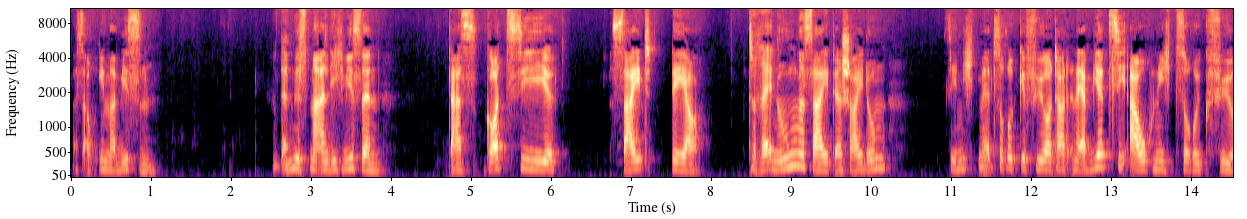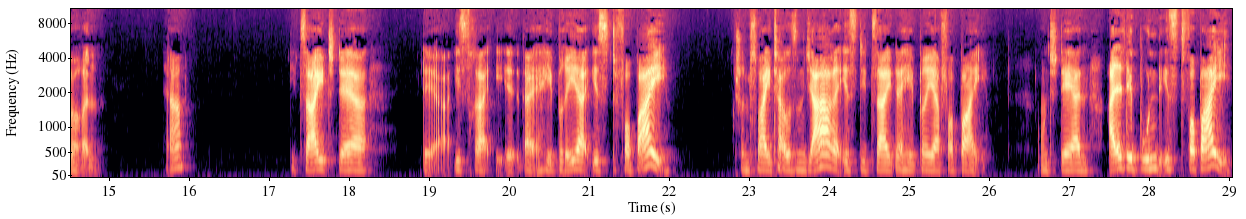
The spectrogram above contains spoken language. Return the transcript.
was auch immer wissen. Dann müsste man eigentlich wissen, dass Gott sie seit der Trennung, seit der Scheidung, sie nicht mehr zurückgeführt hat und er wird sie auch nicht zurückführen. Ja? Die Zeit der, der, Israel, der Hebräer ist vorbei. Schon 2000 Jahre ist die Zeit der Hebräer vorbei. Und der alte Bund ist vorbei.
